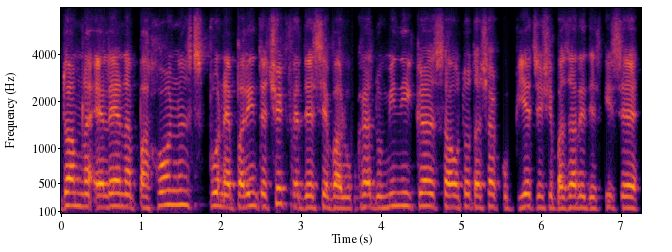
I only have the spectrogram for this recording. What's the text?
Doamna Elena Pahon spune, părinte, ce crede se va lucra duminică sau tot așa cu piețe și bazare deschise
